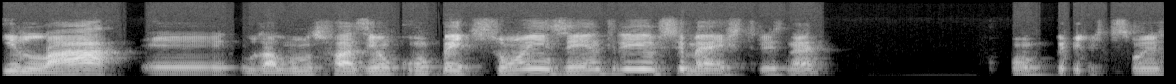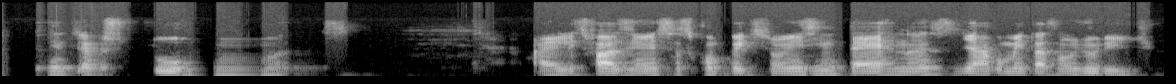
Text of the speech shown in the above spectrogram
e lá é, os alunos faziam competições entre os semestres, né? Competições entre as turmas. Aí eles faziam essas competições internas de argumentação jurídica.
